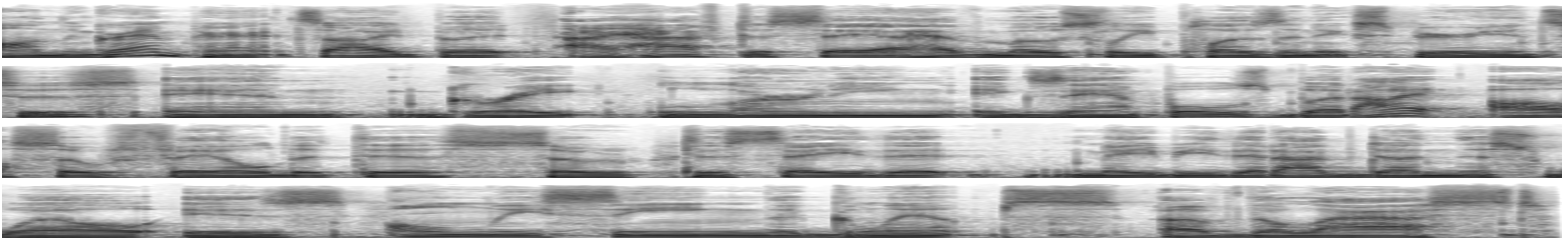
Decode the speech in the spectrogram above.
on the grandparent side, but I have to say I have mostly pleasant experiences and great learning examples. But I also failed at this. So, to say that maybe that I've done this well is only seeing the glimpse of the last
